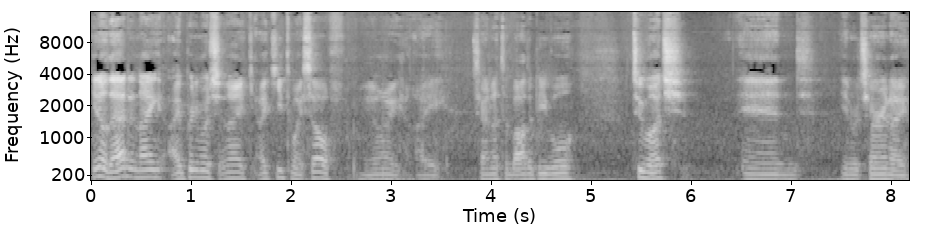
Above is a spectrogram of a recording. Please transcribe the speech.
You know that, and I I pretty much and I I keep to myself. You know, I I try not to bother people too much, and in return, I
